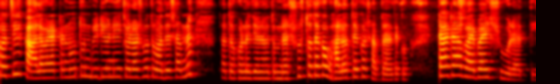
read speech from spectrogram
করছি। কাল আবার একটা নতুন ভিডিও নিয়ে চলে আসব তোমাদের সামনে। ততক্ষণের জন্য তোমরা সুস্থ থেকো, ভালো থেকো, সাবধানে থেকো। টাটা, বাই বাই, শুভরাত্রি।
